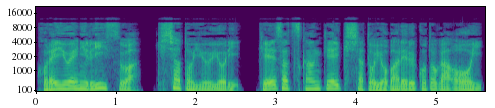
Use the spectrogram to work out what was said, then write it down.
これゆえにリースは記者というより警察関係記者と呼ばれることが多い。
